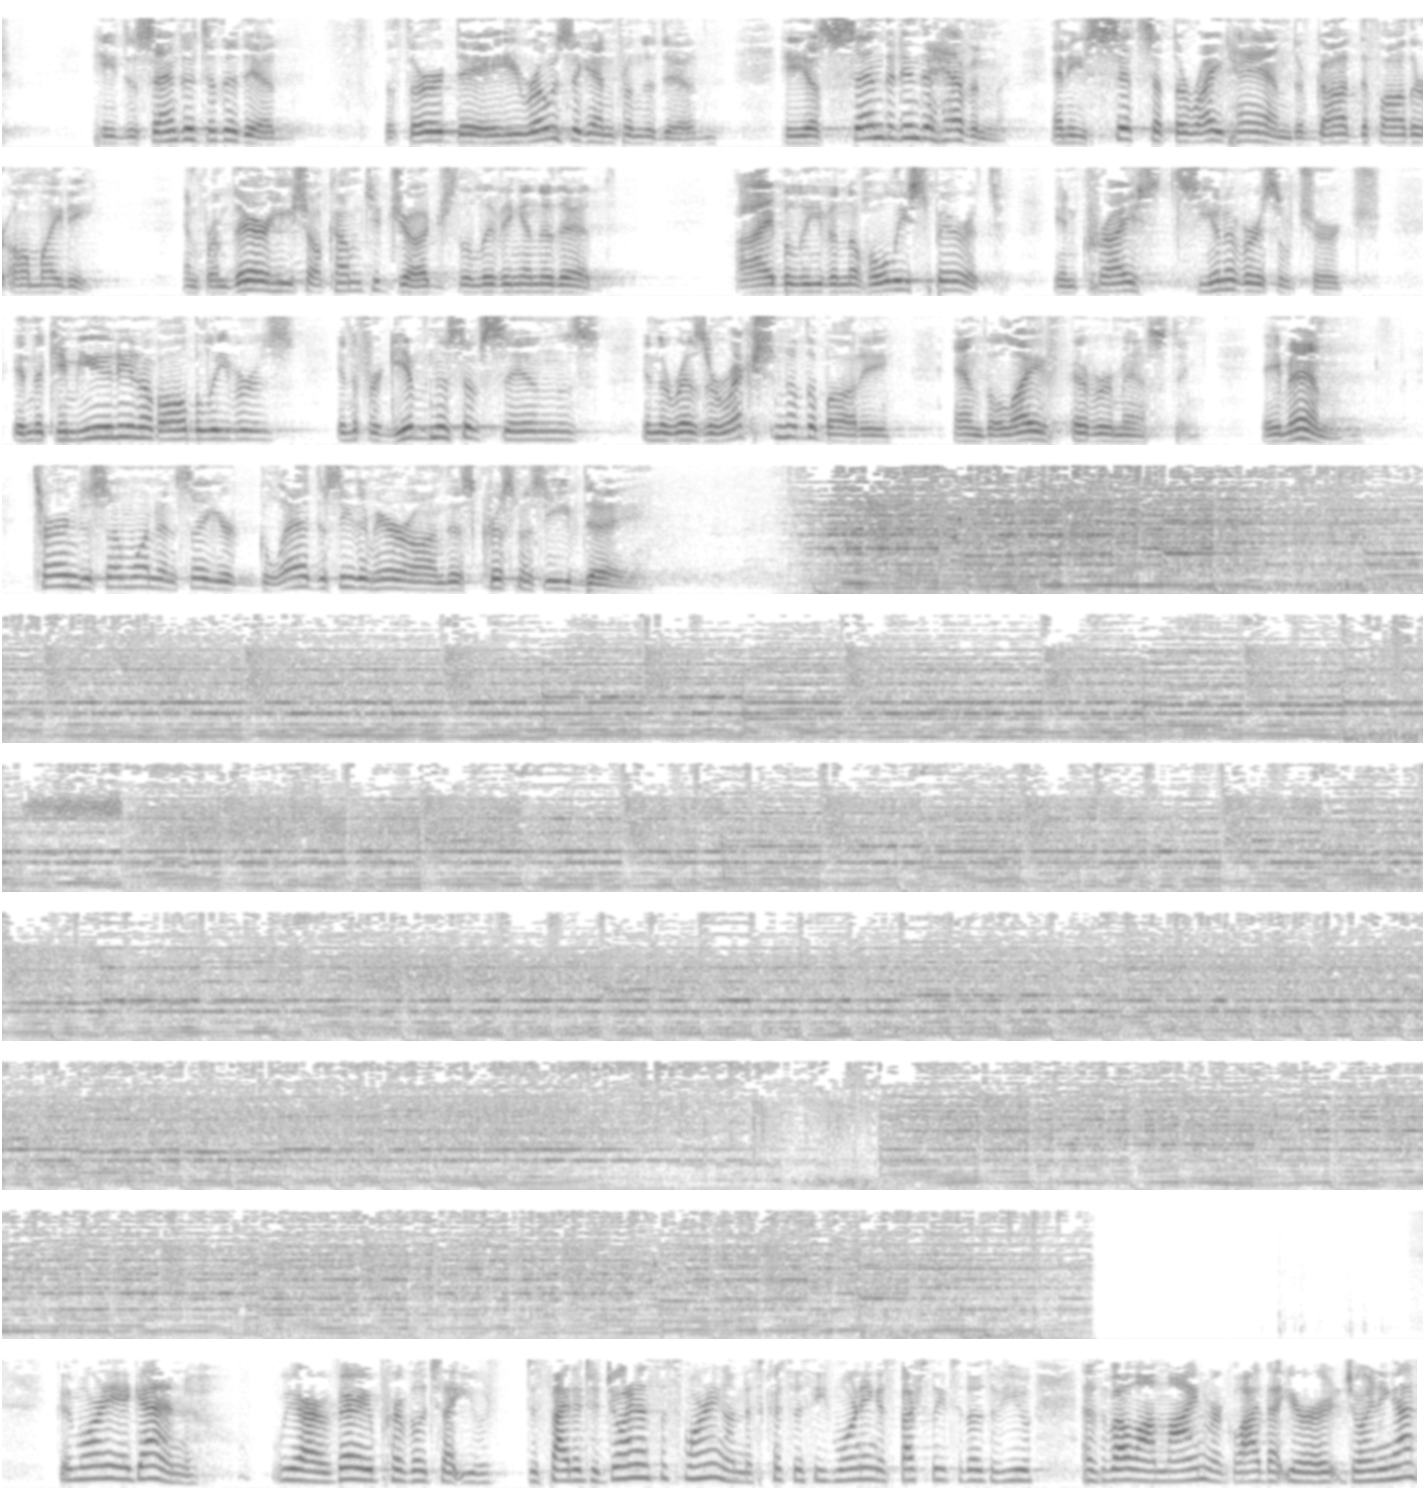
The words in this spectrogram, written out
He descended to the dead. The third day he rose again from the dead. He ascended into heaven and he sits at the right hand of God the Father Almighty. And from there he shall come to judge the living and the dead. I believe in the Holy Spirit, in Christ's universal church, in the communion of all believers, in the forgiveness of sins, in the resurrection of the body, and the life everlasting. Amen. Turn to someone and say you're glad to see them here on this Christmas Eve day. Good morning again. We are very privileged that you decided to join us this morning on this Christmas Eve morning, especially to those of you as well online. We're glad that you're joining us.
